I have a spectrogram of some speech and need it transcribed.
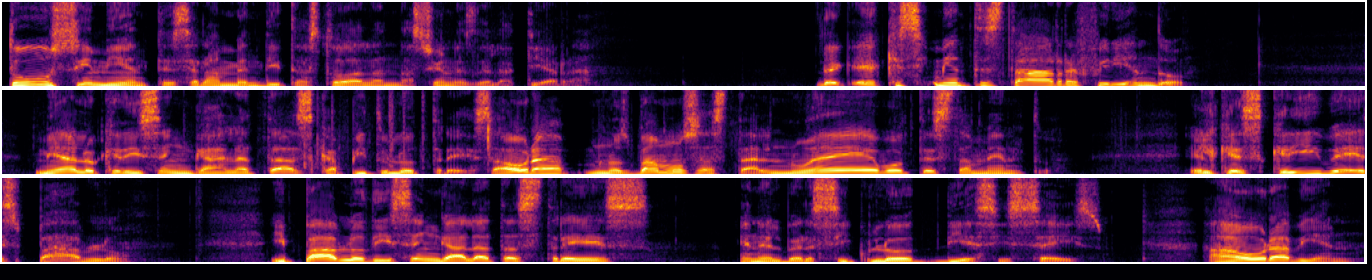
tu simiente serán benditas todas las naciones de la tierra. ¿De qué simiente está refiriendo? Mira lo que dice en Gálatas capítulo 3. Ahora nos vamos hasta el Nuevo Testamento. El que escribe es Pablo. Y Pablo dice en Gálatas 3, en el versículo 16. Ahora bien,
